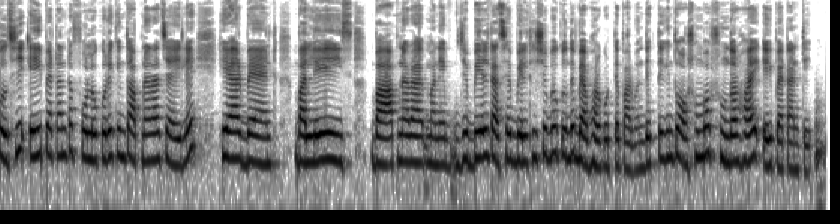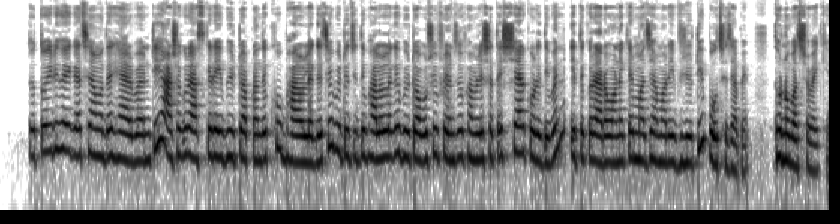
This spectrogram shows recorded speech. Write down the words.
বলছি, এই প্যাটার্নটা ফলো করে কিন্তু আপনারা চাইলে হেয়ার ব্যান্ড বা লেস বা আপনারা মানে যে বেল্ট আছে বেল্ট হিসেবেও কিন্তু ব্যবহার করতে পারবেন। দেখতে কিন্তু অসম্ভব সুন্দর হয় এই প্যাটার্নটি তো তৈরি হয়ে গেছে আমাদের হেয়ার ব্যান্ডটি আশা করি আজকের এই ভিডিওটি আপনাদের খুব ভালো লেগেছে। ভিডিও যদি ভালো লাগে ভিডিও অবশ্যই ফ্রেন্ডস ও ফ্যামিলির সাথে শেয়ার করে দিবেন। এতে করে আরও অনেকের মাঝে আমার এই ভিডিওটি পৌঁছে যাবে। ধন্যবাদ সবাইকে।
